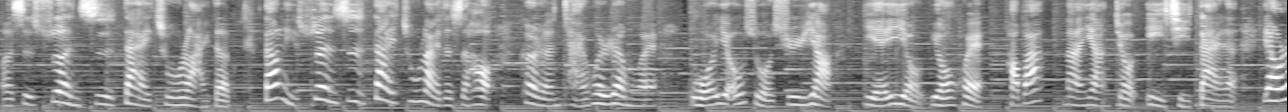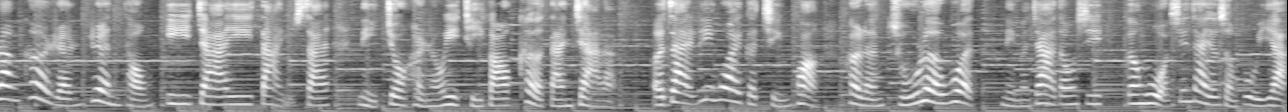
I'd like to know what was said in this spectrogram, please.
而是顺势带出来的。当你顺势带出来的时候，客人才会认为我有所需要，也有优惠，好吧？那样就一起带了。要让客人认同一加一大于三，你就很容易提高客单价了。而在另外一个情况，客人除了问你们家的东西跟我现在有什么不一样，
